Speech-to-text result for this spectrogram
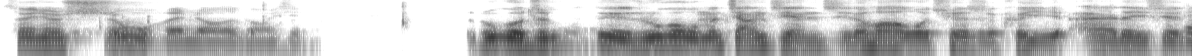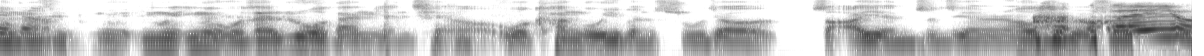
所以就是十五分钟的东西。如果真对，如果我们讲剪辑的话，我确实可以 add 一些东西，因为因为因为我在若干年前啊，我看过一本书叫《眨眼之间》，然后这本 书我也有，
